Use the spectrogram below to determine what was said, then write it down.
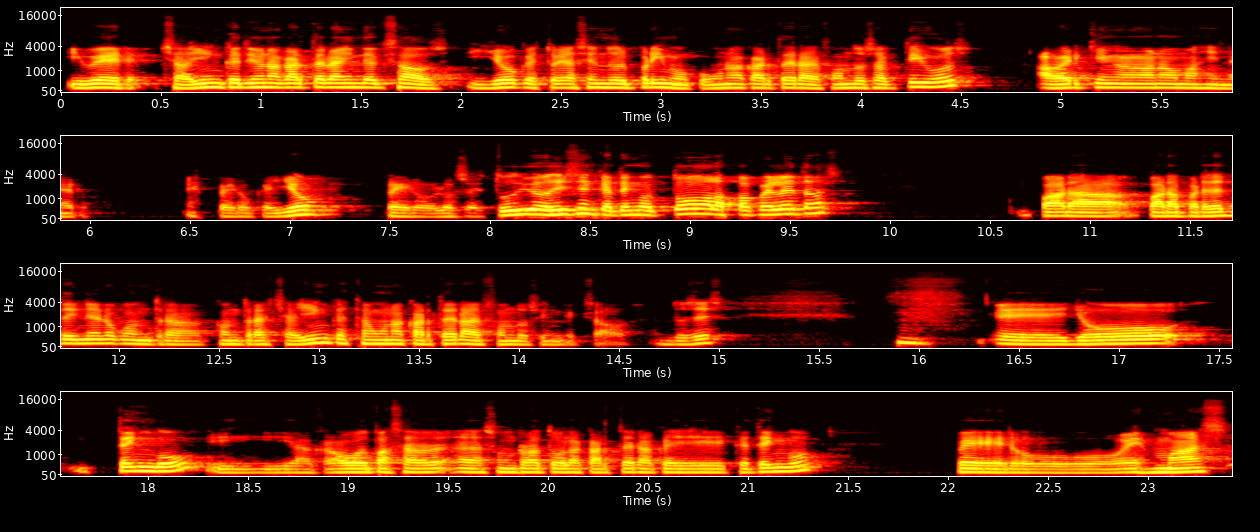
y ver Chayín que tiene una cartera de indexados y yo que estoy haciendo el primo con una cartera de fondos activos, a ver quién ha ganado más dinero. Espero que yo, pero los estudios dicen que tengo todas las papeletas para, perder dinero contra, contra Chayin, que está en una cartera de fondos indexados. Entonces, eh, yo tengo, y acabo de pasar hace un rato la cartera que, tengo, pero es más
